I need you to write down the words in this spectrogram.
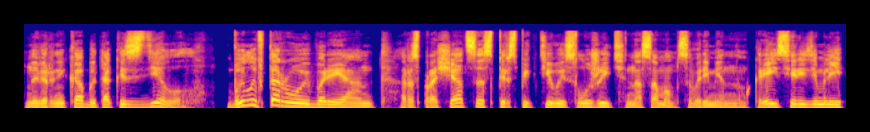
наверняка бы так и сделал. Был и второй вариант — распрощаться с перспективой служить на самом современном крейсере Земли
